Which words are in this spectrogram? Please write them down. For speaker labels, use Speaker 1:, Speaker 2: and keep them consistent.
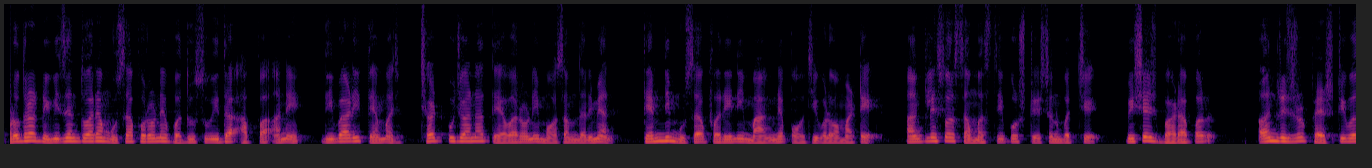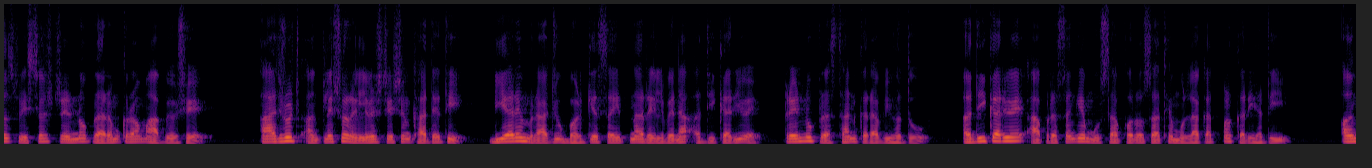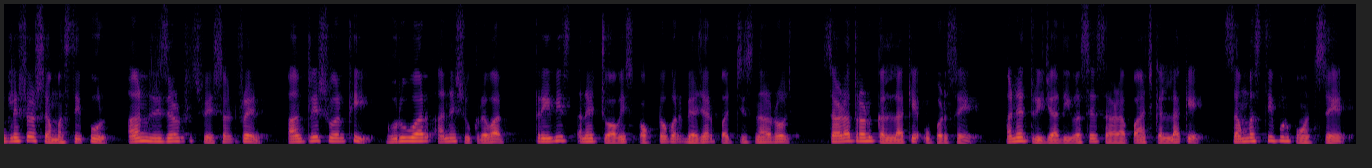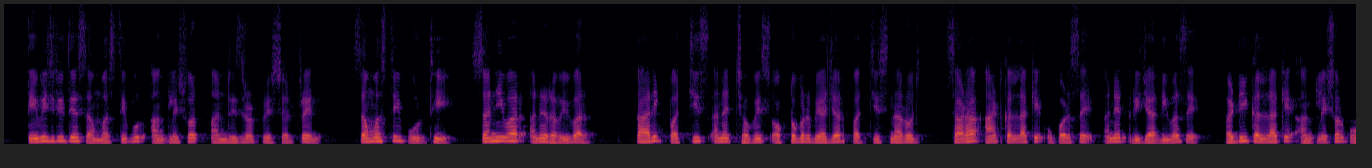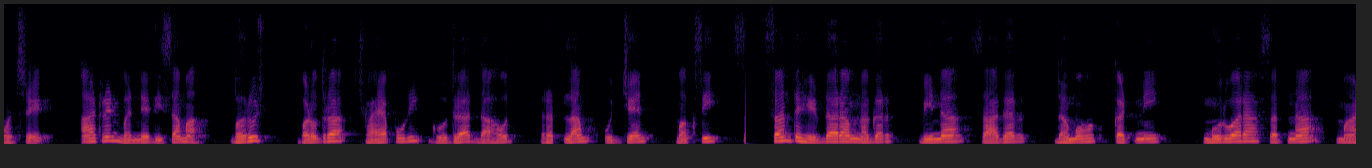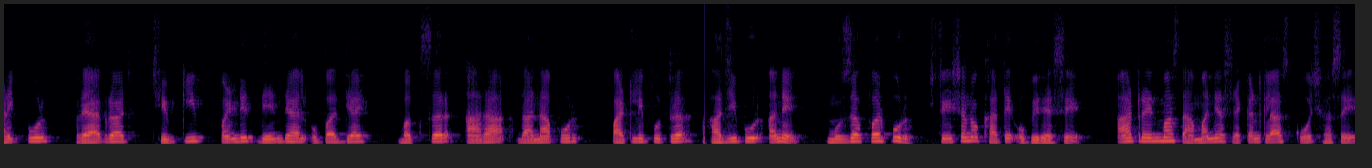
Speaker 1: Vadodara division દ્વારા મુસાફરોને વધુ સુવિધા આપવા અને દિવાળી તેમજ છઠ પૂજાના તહેવારોની મોસમ દરમિયાન તેમની મુસાફરીની માંગને પહોંચી વળવા માટે અંકલેશ્વર સમસ્તીપુર સ્ટેશન વચ્ચે વિશેષ ભાડા પર અનરિઝર્વ ફેસ્ટિવલ સ્પેશિયલ ટ્રેનનો પ્રારંભ કરવામાં આવ્યો છે. આજરોજ અંકલેશ્વર રેલવે સ્ટેશન ખાતેથી ડીઆરએમ રાજુ ભડકે સહિતના રેલવેના અધિકારીઓએ ટ્રેનનું પ્રસ્થાન કરાવ્યું હતું. અધિકારીઓએ આ પ્રસંગે મુસાફરો સાથે મુલાકાત પણ કરી હતી. Ankleshwar Samastipur unreserved special train અંકલેશ્વરથી ગુરુવાર અને શુક્રવાર ત્રેવીસ અને ચોવીસ ઓક્ટોબર બે હજાર પચીસના રોજ સાડા ત્રણ કલાકે ઉપડશે અને ત્રીજા દિવસે સાડા પાંચ કલાકે સમસ્તીપુર પહોંચશે. તેવી જ રીતે Samastipur, Ankleshwar unreserved special train સમસ્તીપુરથી શનિવાર અને રવિવાર તારીખ પચીસ અને છવ્વીસ ઓક્ટોબર બે હજાર પચીસના રોજ સાડા આઠ કલાકે ઉપડશે અને ત્રીજા દિવસે અઢી કલાકે અંકલેશ્વર પહોંચશે. આ ટ્રેન બંને દિશામાં ભરૂચ, વડોદરા, છાયાપુરી, ગોધરા, દાહોદ રતલામ, ઉજ્જૈન મક્ષી સંત હિરદારામ નગર, બીના, સાગર, દમોહ, કટની, મુરવારા, સતના, માણિકપુર, પ્રયાગરાજ, છીપકી, પંડિત દીનદયાલ ઉપાધ્યાય, બક્સર, આરા, દાનાપુર, પાટલીપુત્ર, હાજીપુર અને મુઝફ્ફરપુર સ્ટેશનો ખાતે ઊભી રહેશે. આ ટ્રેનમાં સામાન્ય સેકન્ડ ક્લાસ કોચ હશે.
